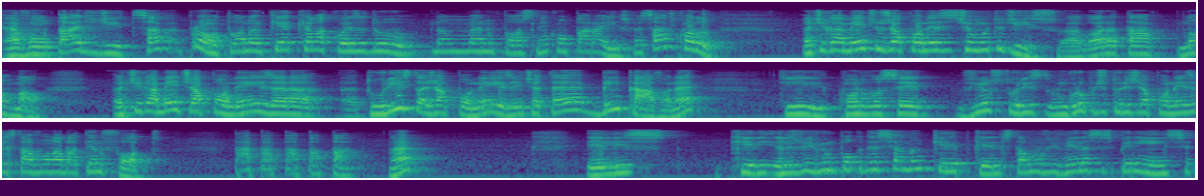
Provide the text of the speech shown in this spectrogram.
a vontade de, sabe, pronto, o ananke é aquela coisa do, não, mas não posso nem comparar isso. Mas sabe quando antigamente os japoneses tinham muito disso, agora tá normal. Antigamente japonês era eh, turista japonês, a gente até brincava, né? Que quando você via os turistas, um grupo de turistas japoneses, eles estavam lá batendo foto. Pá, pá, pá, pá, pá, né? Eles queriam, eles viviam um pouco desse ananke, porque eles estavam vivendo essa experiência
